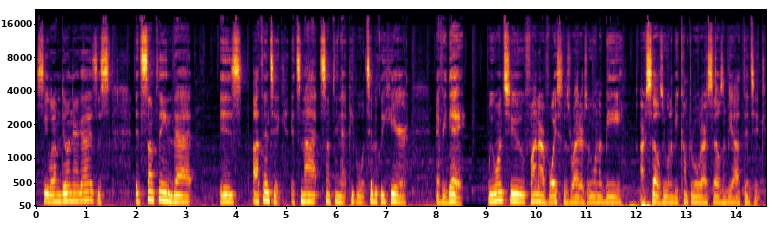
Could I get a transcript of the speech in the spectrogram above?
See what I'm doing there, guys? It's, it's something that is authentic. It's not something that people would typically hear every day. We want to find our voice as writers. We want to be ourselves. We want to be comfortable with ourselves and be authentic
